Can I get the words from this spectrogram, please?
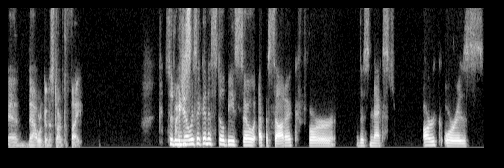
and now we're going to start the fight. So do we just- know is it going to still be so episodic for this next arc, or is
